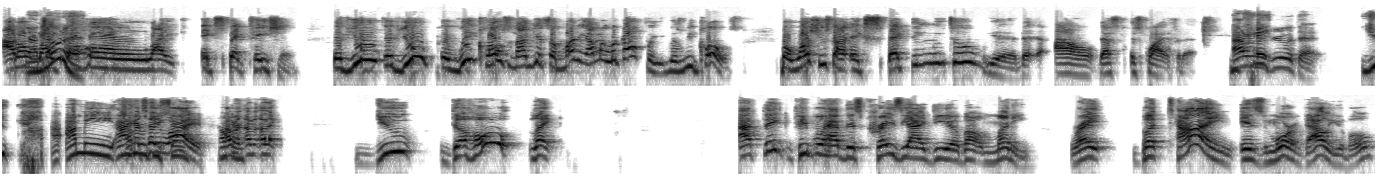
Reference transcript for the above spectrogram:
I don't I like know the that. whole like expectation. If you if you if we close and I get some money, I'm gonna look out for you because we close. But once you start expecting me to, yeah, that, I don't. That's it's quiet for that. You I don't agree with that. You, I- I mean, I I'm gonna tell you you're saying. why. I'm, I'm like you. The whole like, I think people have this crazy idea about money, right? But time is more valuable.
